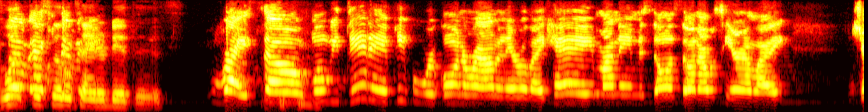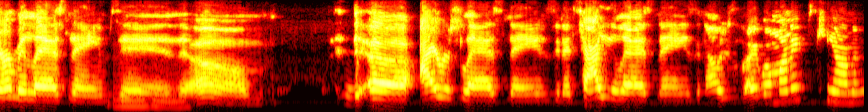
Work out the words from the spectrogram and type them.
what facilitator activity. did this? Right. So when we did it, people were going around and they were like, "Hey, my name is so and so," and I was hearing like German last names mm-hmm. and um, uh, Irish last names and Italian last names, and I was just like, well, my name's Kiana.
